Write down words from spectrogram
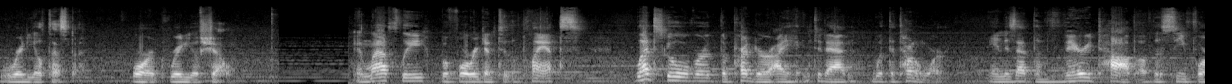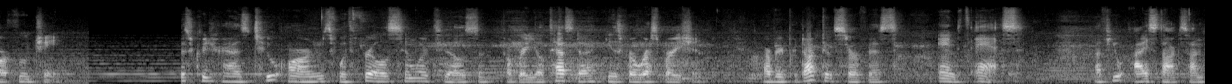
radial testa, or radial shell. And lastly, before we get to the plants, let's go over the predator I hinted at with the tunnel worm, and is at the very top of the seafloor food chain. This creature has two arms with frills similar to those of radial testa used for respiration, a reproductive surface, and its ass. A few eye stalks on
